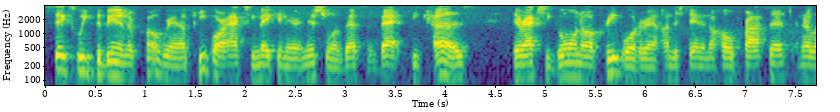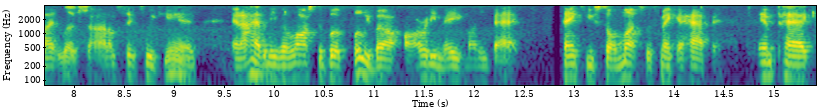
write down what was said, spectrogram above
six weeks of being in the program, people are actually making their initial investment back because they're actually going on pre order and understanding the whole process. And they're like, look, Shawn, I'm six weeks in and I haven't even launched the book fully, but I already made money back. Thank you so much. Let's make it happen. Impact,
